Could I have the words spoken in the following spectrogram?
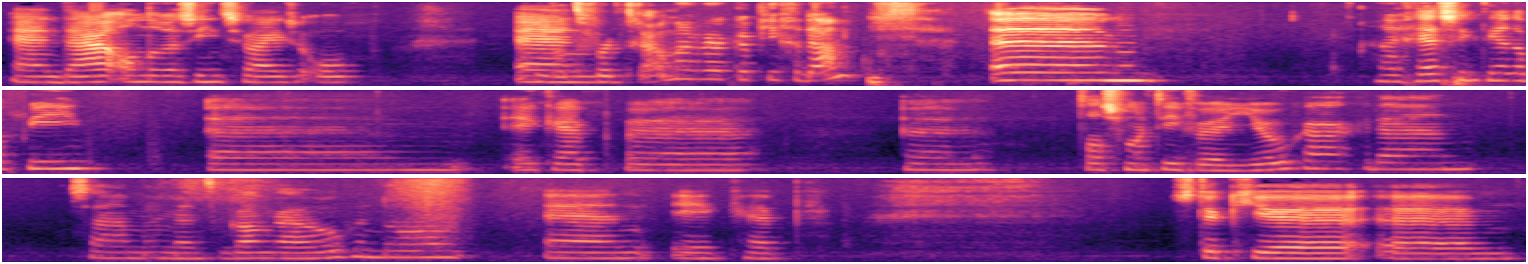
En daar andere zienswijzen op. En, wat voor traumawerk heb je gedaan? Um, regressietherapie. Um, ik heb transformatieve yoga gedaan samen met Ganga Hogendorn. En ik heb een stukje, um,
